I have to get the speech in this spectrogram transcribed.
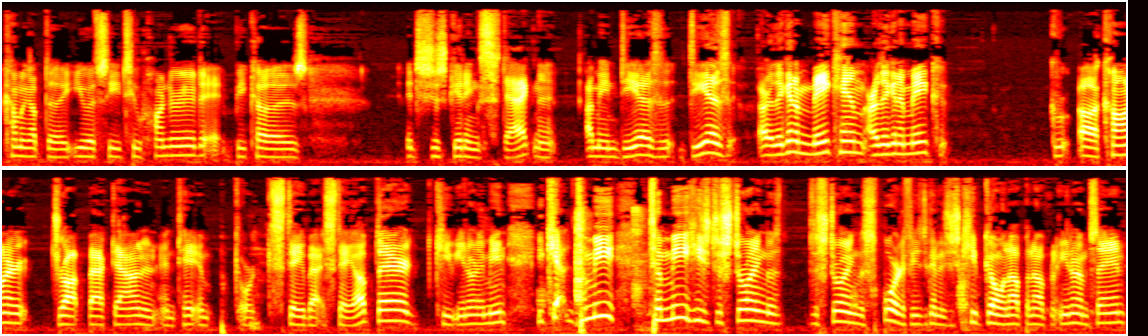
coming up to UFC 200 eh, because it's just getting stagnant. I mean, Diaz, Diaz, are they going to make him? Are they going to make uh, Conor drop back down and, and take or stay back, stay up there? Keep, you know what I mean? You can't. To me, to me, he's destroying the destroying the sport if he's going to just keep going up and up. You know what I'm saying?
